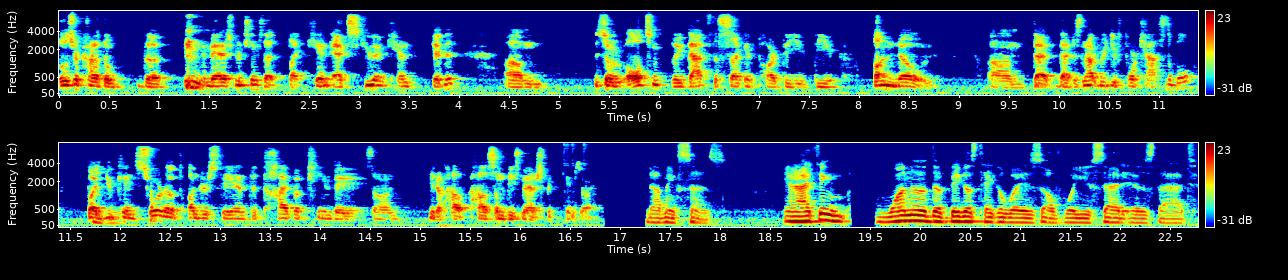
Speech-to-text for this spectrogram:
those are kind of the the management teams that like can execute and can pivot. Um, so ultimately, that's the second part, the the unknown um, that that is not really forecastable, but you can sort of understand the type of team based on you know how, how some of these management teams are. That makes sense, and I think one of the biggest takeaways of what you said is that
